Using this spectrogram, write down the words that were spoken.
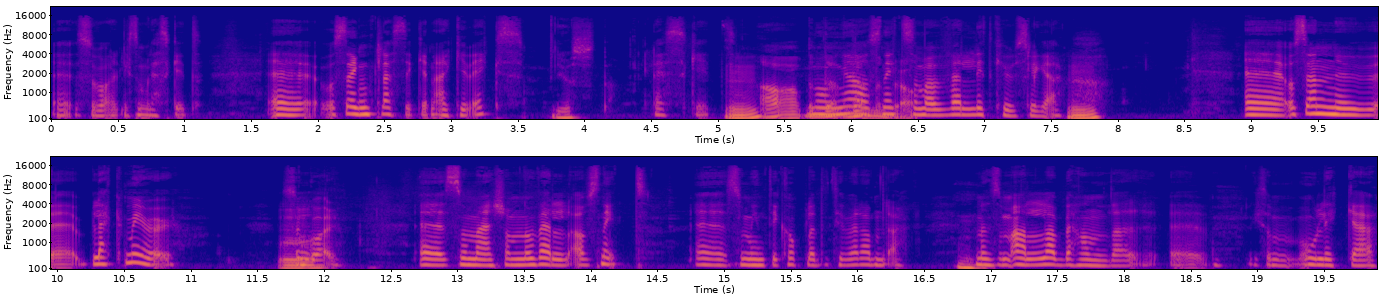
Eh, så var det liksom läskigt. Eh, och sen klassikern Arkiv X. Just. Läskigt. Mm. Ja, men den- den Många avsnitt som var väldigt kusliga. Mm. Eh, och sen nu eh, Black Mirror som Mm. går. Eh, som är som novellavsnitt. Eh, som inte är kopplade till varandra. Mm. Men som alla behandlar eh, liksom olika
